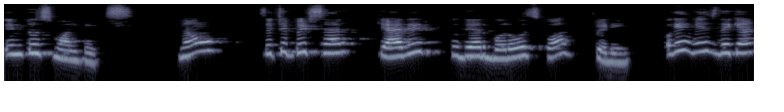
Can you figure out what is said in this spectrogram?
into small bits. Now, such a bits are carried to their burrows for feeding. Okay, means they can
